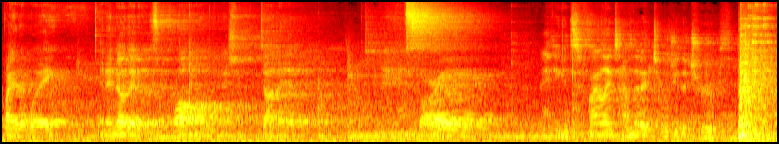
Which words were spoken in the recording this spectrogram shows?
by the way. And I know that it was wrong, and I should have done it. I'm sorry. I think it's finally time that I told you the truth.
